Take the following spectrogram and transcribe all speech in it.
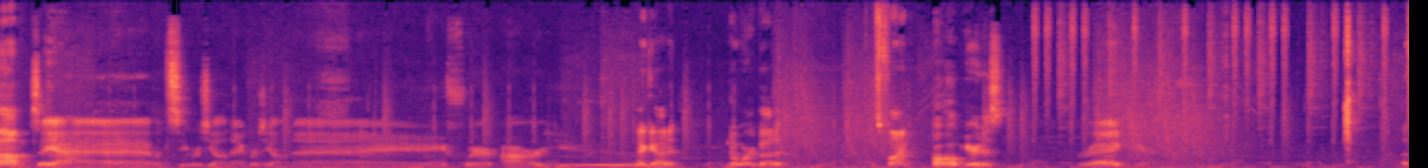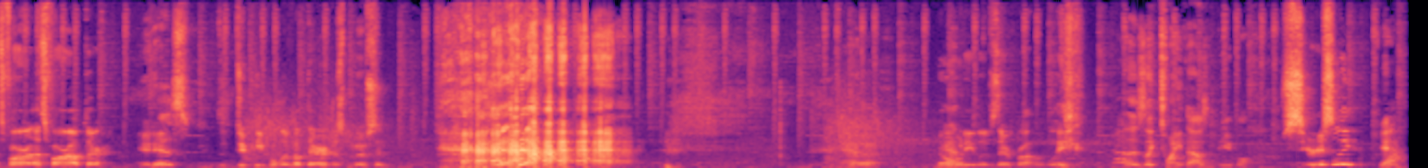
yeah. Um, So yeah, uh, let's see. Where's Yellowknife? Where's Yellowknife? Where are you? I got it. Don't worry about it. It's fine. Oh, oh, here it is. Right here. That's far. That's far up there. It is. Do people live up there or just moosing? yeah. Nobody lives there, probably. Yeah, there's like twenty thousand people. Seriously? Yeah.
